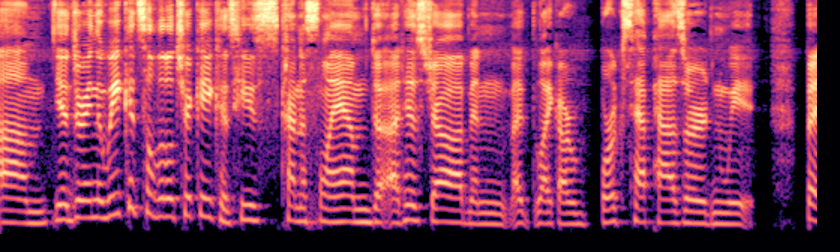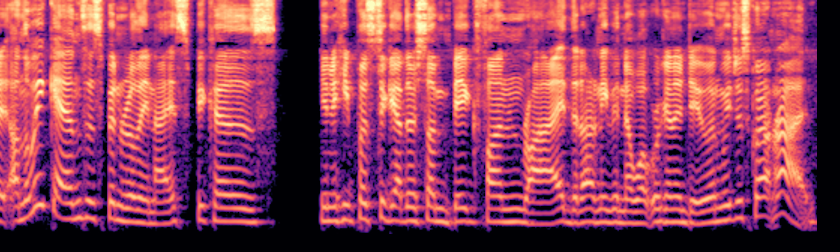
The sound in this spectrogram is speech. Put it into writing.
um, you know, during the week it's a little tricky because he's kind of slammed at his job and like our work's haphazard. And we, but on the weekends it's been really nice because you know he puts together some big fun ride that I don't even know what we're gonna do, and we just go out and ride,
